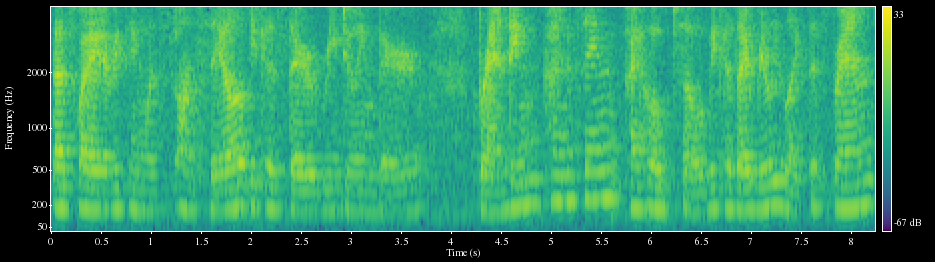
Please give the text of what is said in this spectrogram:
that's why everything was on sale because they're redoing their branding kind of thing. I hope so because I really like this brand.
